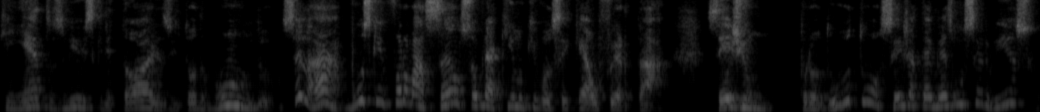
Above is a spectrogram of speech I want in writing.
500 mil escritórios em todo o mundo? Sei lá, busque informação sobre aquilo que você quer ofertar. Seja um produto ou seja até mesmo um serviço.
